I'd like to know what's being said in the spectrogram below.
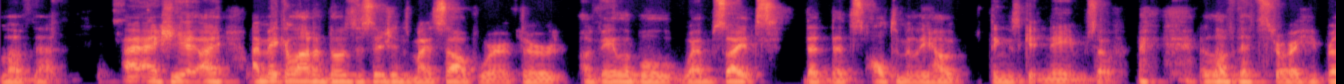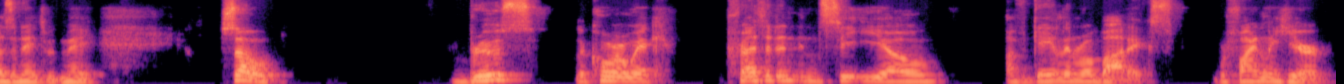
Love that. I actually I, I make a lot of those decisions myself where if they're available websites, that that's ultimately how things get named. So I love that story. It resonates with me. So Bruce Lichorowic, president and CEO of Galen Robotics. We're finally here.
